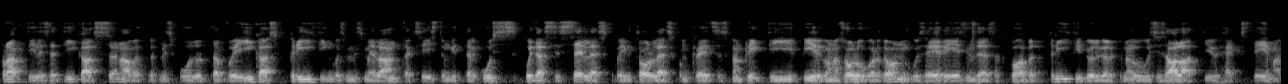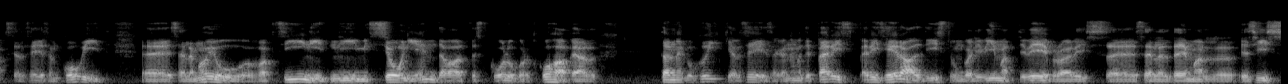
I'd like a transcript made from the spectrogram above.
praktiliselt igas sõnavõtus, mis puudutab või igas briifingus, mis meile antakse istungitel, kus, kuidas siis selles või tolles konkreetses konflikti piirkonnas olukord on, kui see eriesindaja sealt koha pealt briifib julgeolekunõukogu, siis alati üheks teemaks seal sees on Covid, eh, selle mõju, vaktsiinid nii missiooni enda vaatest kui olukord koha peal. Ta on nagu kõikjal sees, aga niimoodi päris, päris eraldi istung oli viimati veebruaris eh, sellel teemal ja siis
